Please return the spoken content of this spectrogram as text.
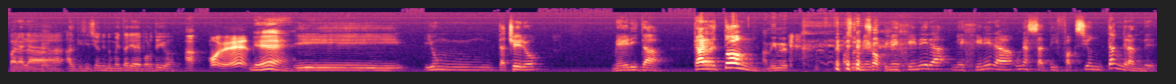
para la adquisición de indumentaria deportiva. Muy bien. Bien. Y, y un tachero me grita, ¡cartón! A mí me, me pasó en un shopping. me genera, me genera una satisfacción tan grande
